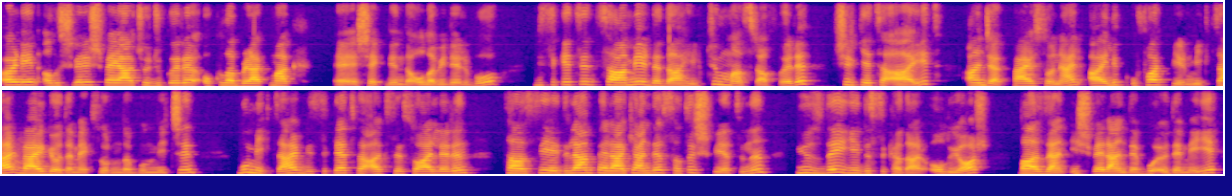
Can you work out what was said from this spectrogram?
Örneğin alışveriş veya çocukları okula bırakmak e, şeklinde olabilir bu. Bisikletin tamir de dahil tüm masrafları şirkete ait ancak personel aylık ufak bir miktar vergi ödemek zorunda bunun için. Bu miktar bisiklet ve aksesuarların tavsiye edilen perakende satış fiyatının %7'si kadar oluyor. Bazen işveren de bu ödemeyi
